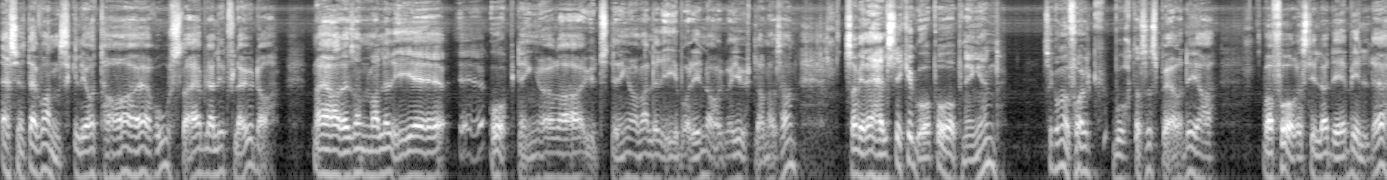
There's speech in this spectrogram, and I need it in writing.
jeg syns det er vanskelig å ta eh, ros. da. Jeg blir litt flau da. Når jeg hadde sånn maleriåpninger av utstillinger og maleri både i Norge og i utlandet og sånn, så vil jeg helst ikke gå på åpningen. Så kommer folk bort og så spør de, ja, hva forestiller det bildet?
